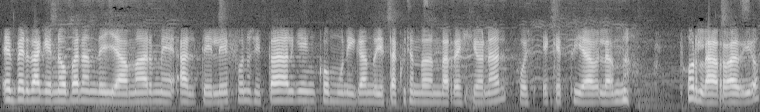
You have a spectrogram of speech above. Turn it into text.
Es verdad que no paran de llamarme al teléfono. Si está alguien comunicando y está escuchando onda regional, pues es que estoy hablando por la radio.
